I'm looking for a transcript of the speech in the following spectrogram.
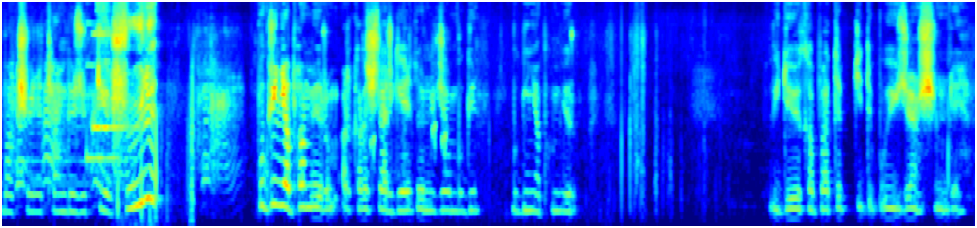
Bak şöyle tam gözüktü ya. Şöyle. Bugün yapamıyorum. Arkadaşlar geri döneceğim bugün. Bugün yapamıyorum. Videoyu kapatıp gidip uyuyacağım şimdi.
